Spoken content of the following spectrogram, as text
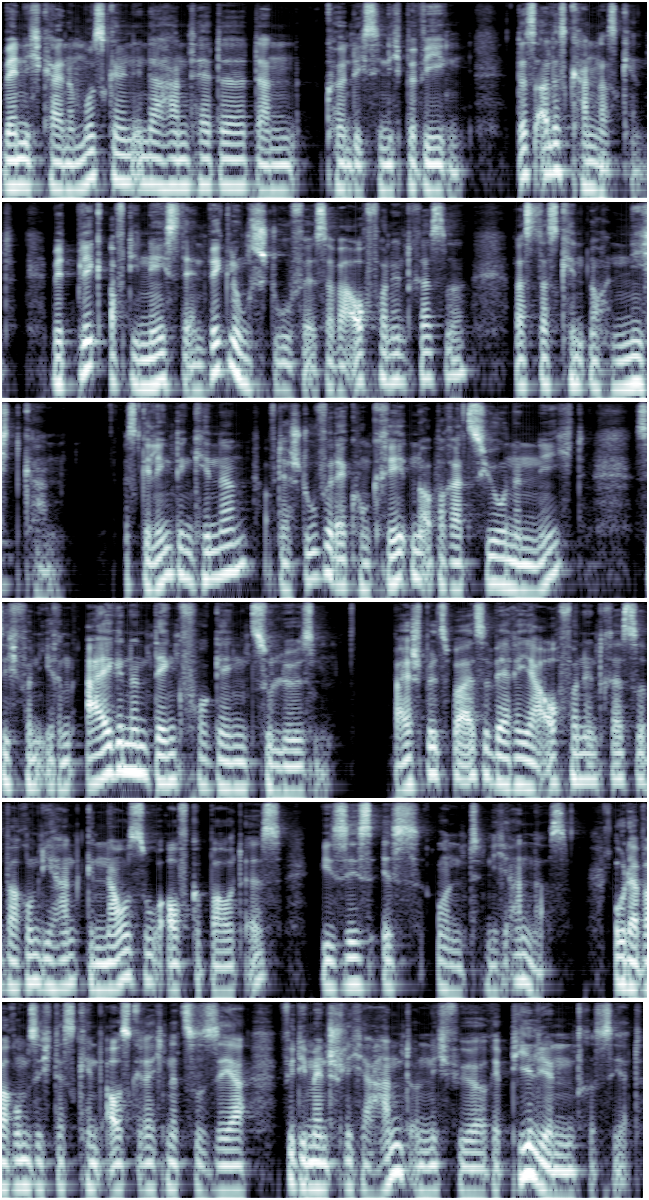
wenn ich keine Muskeln in der Hand hätte, dann könnte ich sie nicht bewegen. Das alles kann das Kind. Mit Blick auf die nächste Entwicklungsstufe ist aber auch von Interesse, was das Kind noch nicht kann. Es gelingt den Kindern auf der Stufe der konkreten Operationen nicht, sich von ihren eigenen Denkvorgängen zu lösen. Beispielsweise wäre ja auch von Interesse, warum die Hand genau so aufgebaut ist, wie sie es ist und nicht anders. Oder warum sich das Kind ausgerechnet so sehr für die menschliche Hand und nicht für Reptilien interessiert.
